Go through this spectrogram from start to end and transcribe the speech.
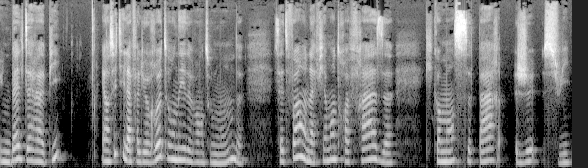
une belle thérapie. Et ensuite, il a fallu retourner devant tout le monde, cette fois en affirmant trois phrases qui commencent par je suis,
